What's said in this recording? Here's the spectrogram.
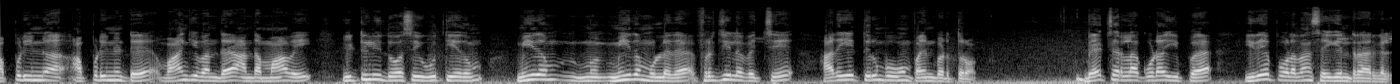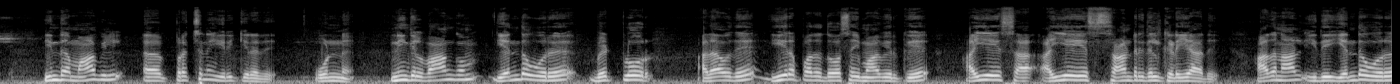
அப்படின்னு அப்படின்னுட்டு வாங்கி வந்த அந்த மாவை இட்லி தோசை ஊற்றியதும் மீதம் மீதம் உள்ளதை ஃப்ரிட்ஜில் வச்சு அதையே திரும்பவும் பயன்படுத்துகிறோம் பேச்சரெல்லாம் கூட இப்போ இதே போல தான் செய்கின்றார்கள். இந்த மாவில் பிரச்சனை இருக்கிறது. ஒன்று நீங்கள் வாங்கும் எந்த ஒரு வெட் ஃப்ளோர் அதாவது ஈரப்பத தோசை மாவிற்கு ஐஏஎஸ் ஐஏஎஸ் சான்றிதழ் கிடையாது. அதனால் இது எந்த ஒரு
